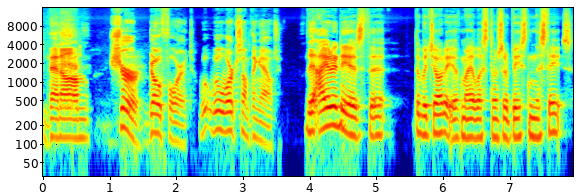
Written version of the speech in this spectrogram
then um, sure, go for it. We'll, we'll work something out. the irony is that the majority of my listeners are based in the states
